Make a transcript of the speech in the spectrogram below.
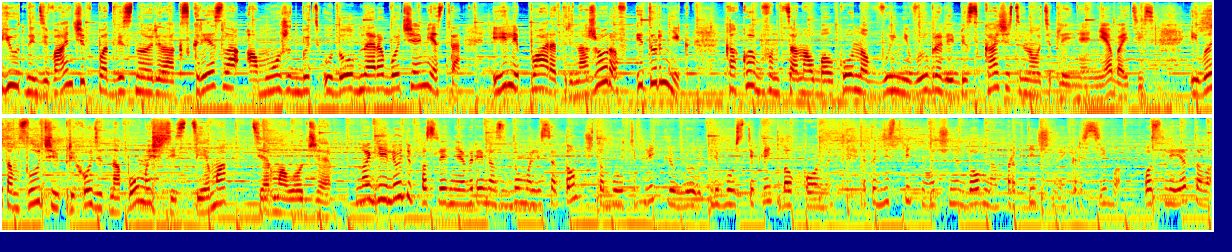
Уютный диванчик, подвесное релакс-кресло, а может быть удобное рабочее место или пара тренажеров и турник. Какой бы функционал балкона вы не выбрали, без качественного утепления не обойтись. И в этом случае приходит на помощь система термолоджия. Многие люди в последнее время задумались о том, чтобы утеплить либо, либо устеклить балконы. Это действительно очень удобно, практично и красиво. После этого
